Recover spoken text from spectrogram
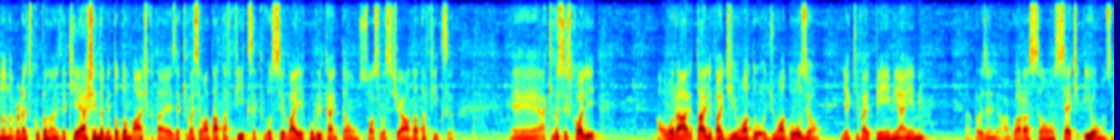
Não, na verdade, desculpa não. Isso daqui é agendamento automático, tá? Isso aqui vai ser uma data fixa que você vai publicar. Então, só se você tiver uma data fixa. É, aqui você escolhe o horário, tá? Ele vai de 1 a, do, de 1 a 12, ó. E aqui vai PM e AM. Tá? Por exemplo, agora são 7 e 11.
